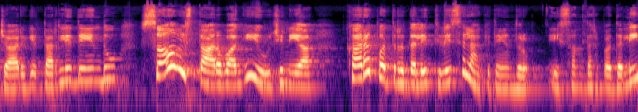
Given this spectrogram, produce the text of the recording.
ಜಾರಿಗೆ ತರಲಿದೆ ಎಂದು ಸವಿಸ್ತಾರವಾಗಿ ಯೋಜನೆಯ ಕರಪತ್ರದಲ್ಲಿ ತಿಳಿಸಲಾಗಿದೆ ಎಂದರು. ಈ ಸಂದರ್ಭದಲ್ಲಿ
